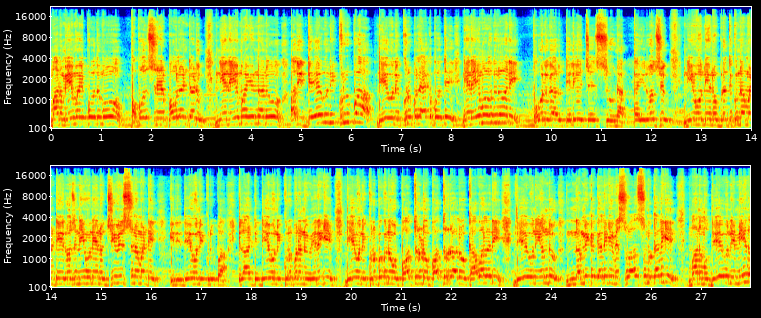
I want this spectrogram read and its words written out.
మనం ఏమైపోదుమో అపోసిన పౌలంటాడు నేనేమై ఉన్నాను? అది దేవుని కృప. దేవుని కృప లేకపోతే నేనేమవుదును అని పౌలు గారు తెలియచేస్తున్నారు ఈ రోజు నీవు నేను బ్రతుకున్నామంటే ఈ ఈరోజు నీవు నేను జీవిస్తున్నామంటే ఇది దేవుని కృప. ఇలాంటి దేవుని కృపను నువ్వు ఎరిగి దేవుని కృపకు నువ్వు పాత్రుడు పాత్రురాలు కావాలని దేవుని యందు నమ్మిక కలిగి విశ్వాసము కలిగి మనము దేవుని మీద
